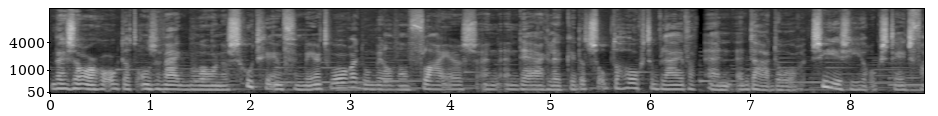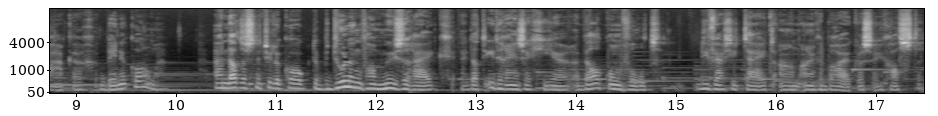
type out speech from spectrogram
Wij zorgen ook dat onze wijkbewoners goed geïnformeerd worden door middel van flyers en, en dergelijke, dat ze op de hoogte blijven. En, en daardoor zie je ze hier ook steeds vaker binnenkomen. En dat is natuurlijk ook de bedoeling van Muzenrijk, dat iedereen zich hier welkom voelt. Diversiteit aan, aan gebruikers en gasten.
